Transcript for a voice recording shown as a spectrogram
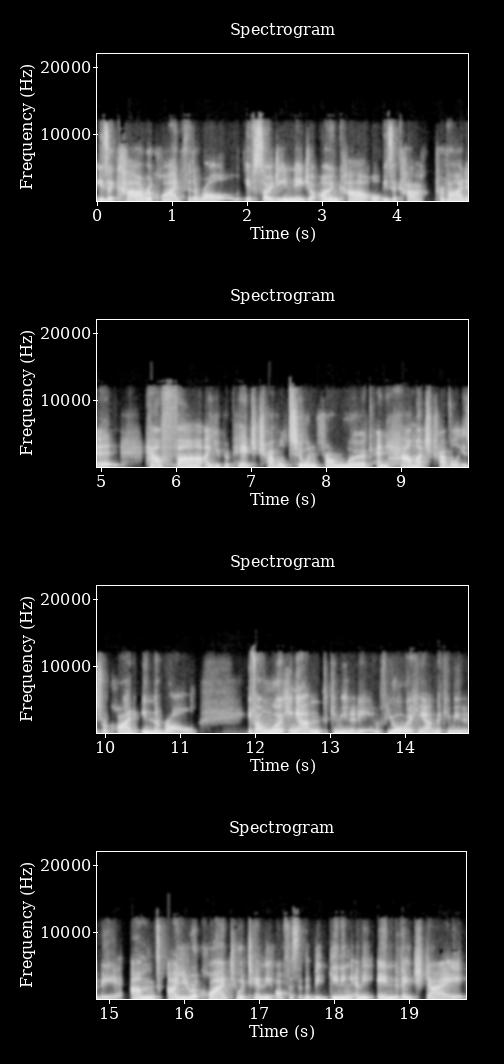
Is a car required for the role? If so, do you need your own car or is a car provided? How far are you prepared to travel to and from work? And how much travel is required in the role? If I'm working out in the community, if you're working out in the community, um, are you required to attend the office at the beginning and the end of each day?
